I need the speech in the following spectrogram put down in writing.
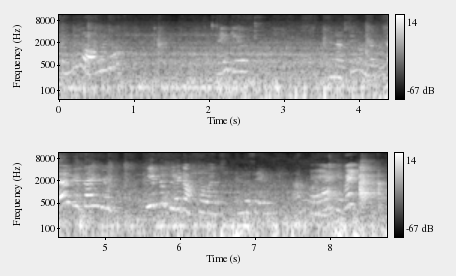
Something wrong with you? Thank you. Nothing on the. Okay, thank you. Keep the plate afterwards in the same. I'm going to keep it.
